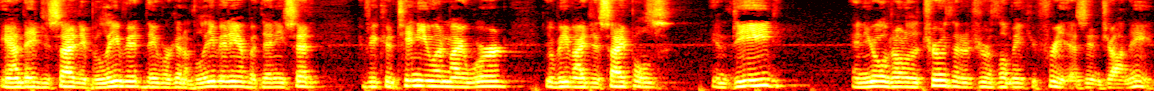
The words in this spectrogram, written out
and they decided to believe it. They were going to believe in him, but then he said, If you continue in my word, you'll be my disciples indeed, and you will know the truth, and the truth will make you free. That's in John 8.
